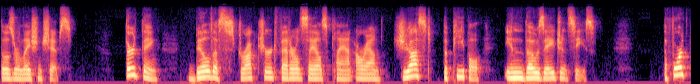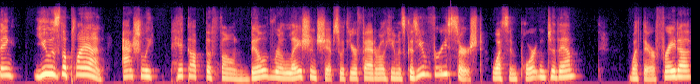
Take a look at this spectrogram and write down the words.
those relationships. Third thing, build a structured federal sales plan around just the people in those agencies. The fourth thing, use the plan. Actually, pick up the phone, build relationships with your federal humans because you've researched what's important to them, what they're afraid of,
